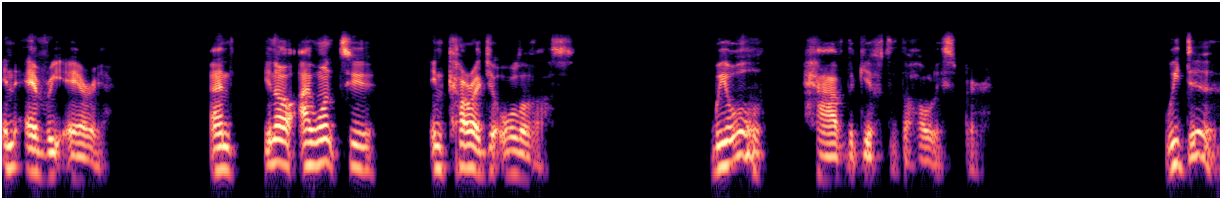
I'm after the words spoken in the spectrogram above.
in every area? And, you know, I want to encourage all of us. We all have the gift of the Holy Spirit. We do.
